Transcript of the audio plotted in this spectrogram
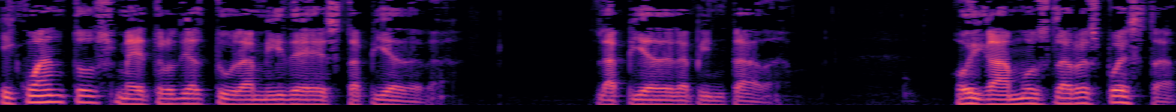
y cuántos metros de altura mide esta piedra. La piedra pintada. Oigamos la respuesta.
